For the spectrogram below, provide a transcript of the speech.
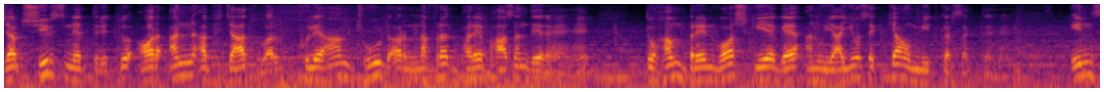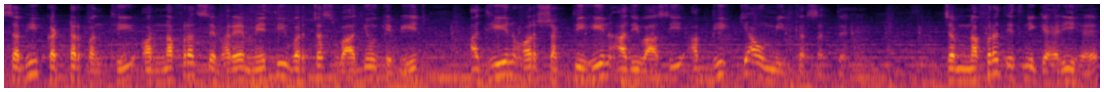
जब शीर्ष नेतृत्व और अन्य अभिजात वर्ग खुलेआम झूठ और नफरत भरे भाषण दे रहे हैं तो हम ब्रेन वॉश किए गए अनुयायियों से क्या उम्मीद कर सकते हैं? इन सभी कट्टरपंथी और नफरत से भरे मेती वर्चस्ववादियों के बीच अधीन और शक्तिहीन आदिवासी अब भी क्या उम्मीद कर सकते हैं? जब नफरत इतनी गहरी है,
